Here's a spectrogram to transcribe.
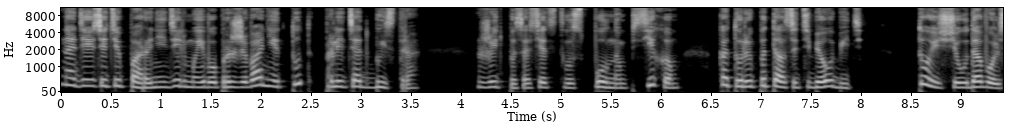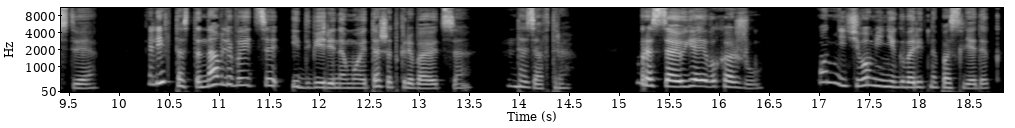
Надеюсь, эти пары недель моего проживания тут пролетят быстро. Жить по соседству с полным психом, который пытался тебя убить, то еще удовольствие. Лифт останавливается, и двери на мой этаж открываются. До завтра. Бросаю я и выхожу. Он ничего мне не говорит напоследок.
